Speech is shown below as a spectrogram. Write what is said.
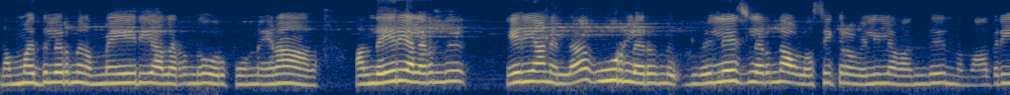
நம்ம இதுல இருந்து நம்ம ஏரியால இருந்து ஒரு பொண்ணு. ஏன்னா அந்த ஏரியால இருந்து ஏரியான்னு இல்லை ஊர்ல இருந்து வில்லேஜ்ல இருந்து அவ்வளோ சீக்கிரம் வெளியில வந்து இந்த மாதிரி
